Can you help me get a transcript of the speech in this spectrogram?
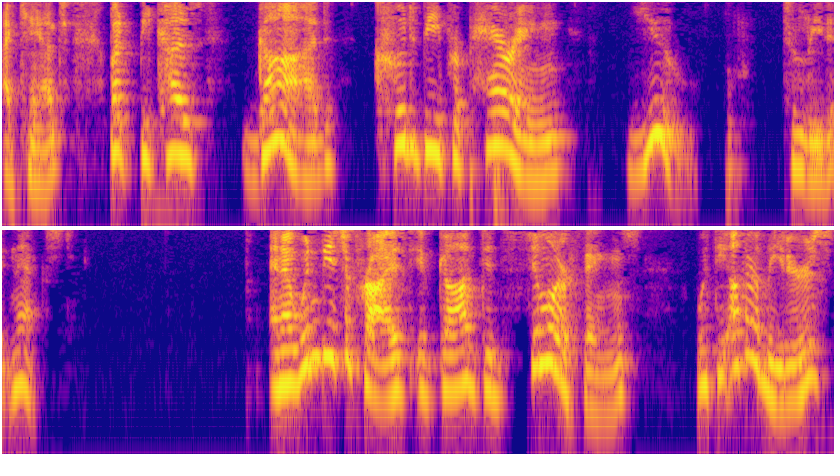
I can't, but because God could be preparing you to lead it next. And I wouldn't be surprised if God did similar things with the other leaders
